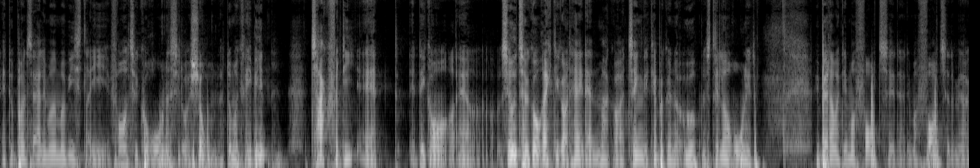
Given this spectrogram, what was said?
at du på en særlig måde må vise dig i forhold til coronasituationen, at du må gribe ind. Tak fordi, at det går, er, ser ud til at gå rigtig godt her i Danmark, og at tingene kan begynde at åbne stille og roligt. Vi beder dig om, at det må fortsætte, og det må fortsætte med at,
